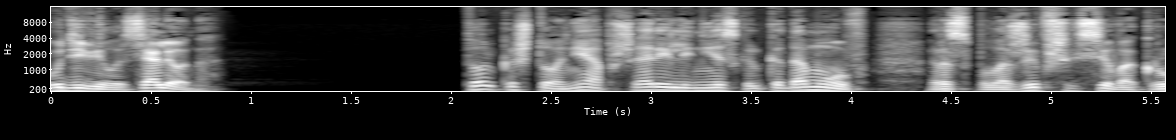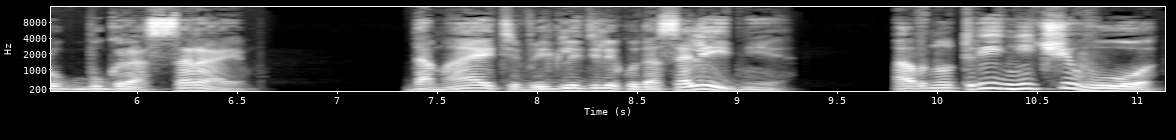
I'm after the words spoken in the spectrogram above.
удивилась Алена. Только что они обшарили несколько домов, расположившихся вокруг бугра с сараем. Дома эти выглядели куда солиднее, а внутри ничего,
